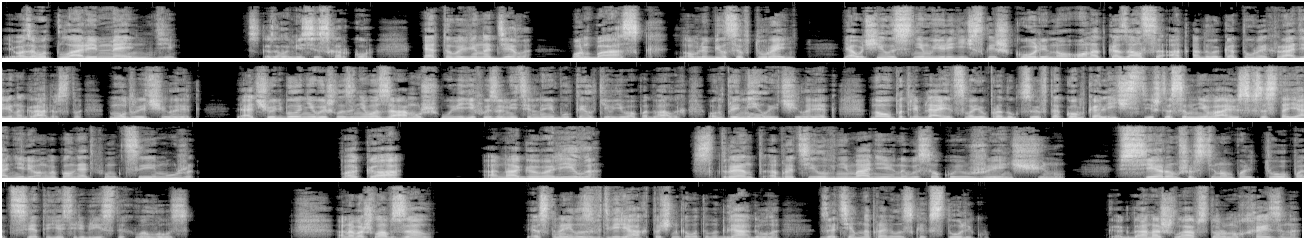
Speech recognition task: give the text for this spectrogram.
«Его зовут Ларри Менди», — сказала миссис Харкор. «Этого винодела. Он баск, но влюбился в Турень. Я училась с ним в юридической школе, но он отказался от адвокатуры ради виноградарства. Мудрый человек. Я чуть было не вышла за него замуж, увидев изумительные бутылки в его подвалах. Он примилый человек, но употребляет свою продукцию в таком количестве, что сомневаюсь, в состоянии ли он выполнять функции мужа. Пока она говорила, Стрэнд обратил внимание на высокую женщину в сером шерстяном пальто под цвет ее серебристых волос. Она вошла в зал, и остановилась в дверях, точно кого-то выглядывала, затем направилась к их столику. Когда она шла в сторону Хейзена,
